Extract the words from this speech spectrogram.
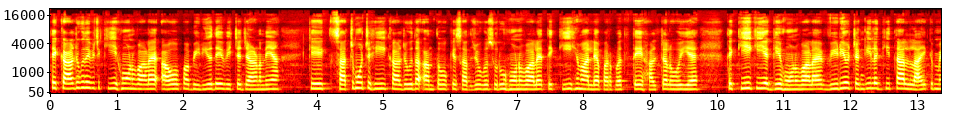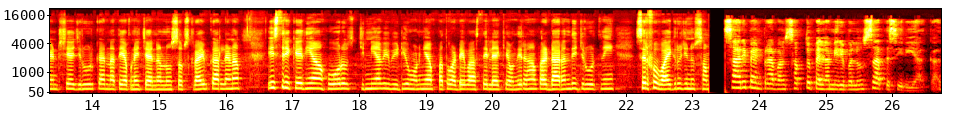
ਤੇ ਕਲਯੁਗ ਦੇ ਵਿੱਚ ਕੀ ਹੋਣ ਵਾਲਾ ਹੈ, ਆਓ ਆਪਾਂ ਵੀਡੀਓ ਦੇ ਵਿੱਚ ਜਾਣਦੇ ਹਾਂ। ਕਿ ਸੱਚਮੁੱਚ ਹੀ ਕਲਯੁਗ ਦਾ ਅੰਤ ਹੋ ਕੇ ਸਤਯੁਗ ਸ਼ੁਰੂ ਹੋਣ ਵਾਲਾ ਹੈ ਤੇ ਕੀ ਹਿਮਾਲਿਆ ਪਰਬਤ ਤੇ ਹਲਚਲ ਹੋਈ ਹੈ ਤੇ ਕੀ ਕੀ ਅੱਗੇ ਹੋਣ ਵਾਲਾ ਹੈ। ਵੀਡੀਓ ਚੰਗੀ ਲੱਗੀ ਤਾਂ ਲਾਈਕ ਕਮੈਂਟ ਸ਼ੇਅਰ ਜ਼ਰੂਰ ਕਰਨਾ ਤੇ ਆਪਣੇ ਚੈਨਲ ਨੂੰ ਸਬਸਕ੍ਰਾਈਬ ਕਰ ਲੈਣਾ। ਇਸ ਤਰੀਕੇ ਦੀਆਂ ਹੋਰ ਜਿੰਨੀਆਂ ਵੀ ਵੀਡੀਓ ਹੋਣਗੀਆਂ ਆਪਾਂ ਤੁਹਾਡੇ ਵਾਸਤੇ ਲੈ ਕੇ ਆਉਂਦੇ ਰਹਾਂ ਪਰ ਡਰਨ ਦੀ ਜ਼ਰੂਰਤ ਨਹੀਂ, ਸਿਰਫ ਵਾਹਿਗੁਰੂ ਜੀ ਨੂੰ ਸਮ ਸਾਰੇ ਭੈਣ ਭਰਾਵਾਂ ਨੂੰ ਸਭ ਤੋਂ ਪਹਿਲਾਂ ਮੇਰੇ ਵੱਲੋਂ ਸਤਿ ਸ੍ਰੀ ਅਕਾਲ।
